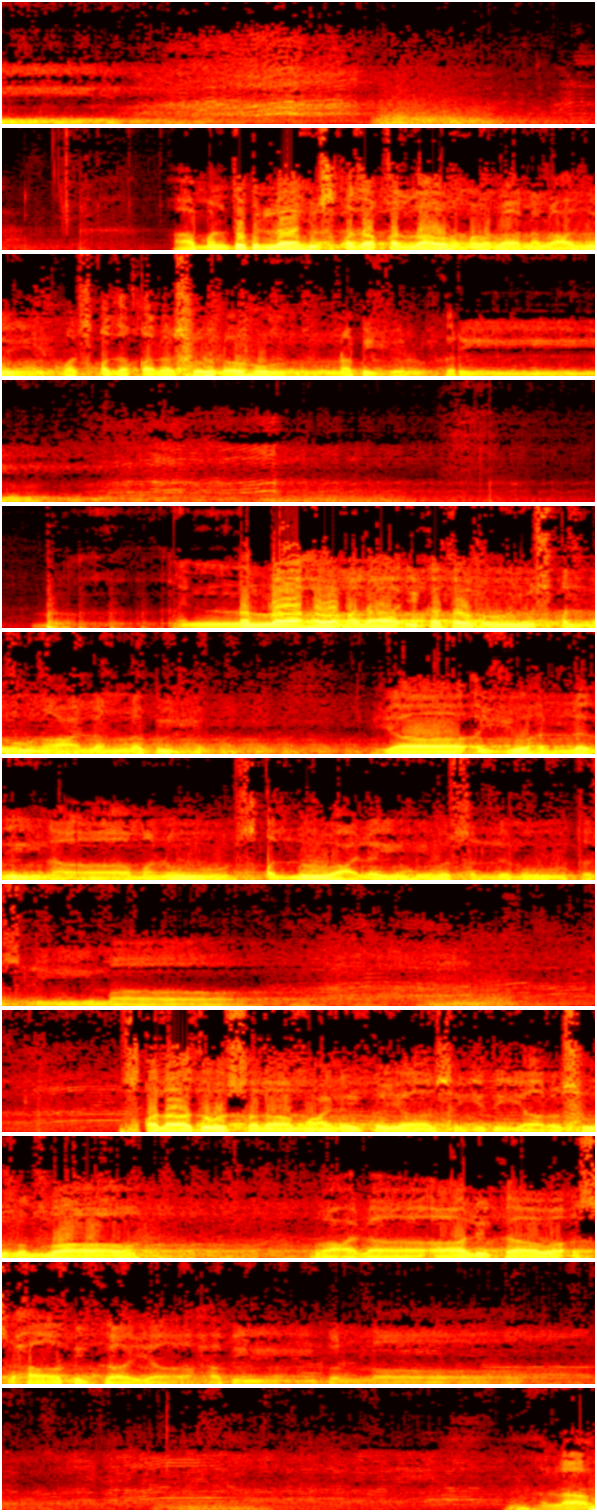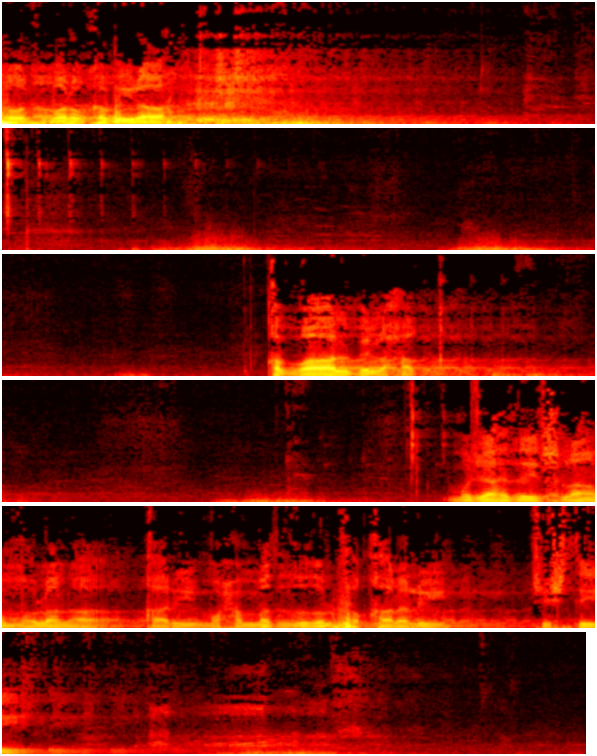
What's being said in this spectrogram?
آمنت بالله صدق الله مولانا العظيم وصدق رسوله النبي الكريم. إن الله وملائكته يصلون على النبي. يا أيها الذين آمنوا صلوا عليه وسلموا تسليما. الصلاة والسلام عليك يا سيدي يا رسول الله وعلى آلك وأصحابك يا حبيب الله. الله أكبر كبيرا قوال بالحق۔ مجاہد اسلام مولانا قاری محمد الفقار علی چشتی۔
